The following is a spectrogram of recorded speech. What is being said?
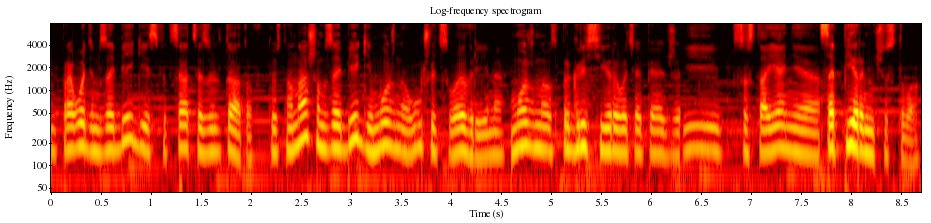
проводим забеги с фиксацией результатов. То есть на нашем забеге можно улучшить свое время, можно спрогрессировать, опять же, и состояние соперничества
